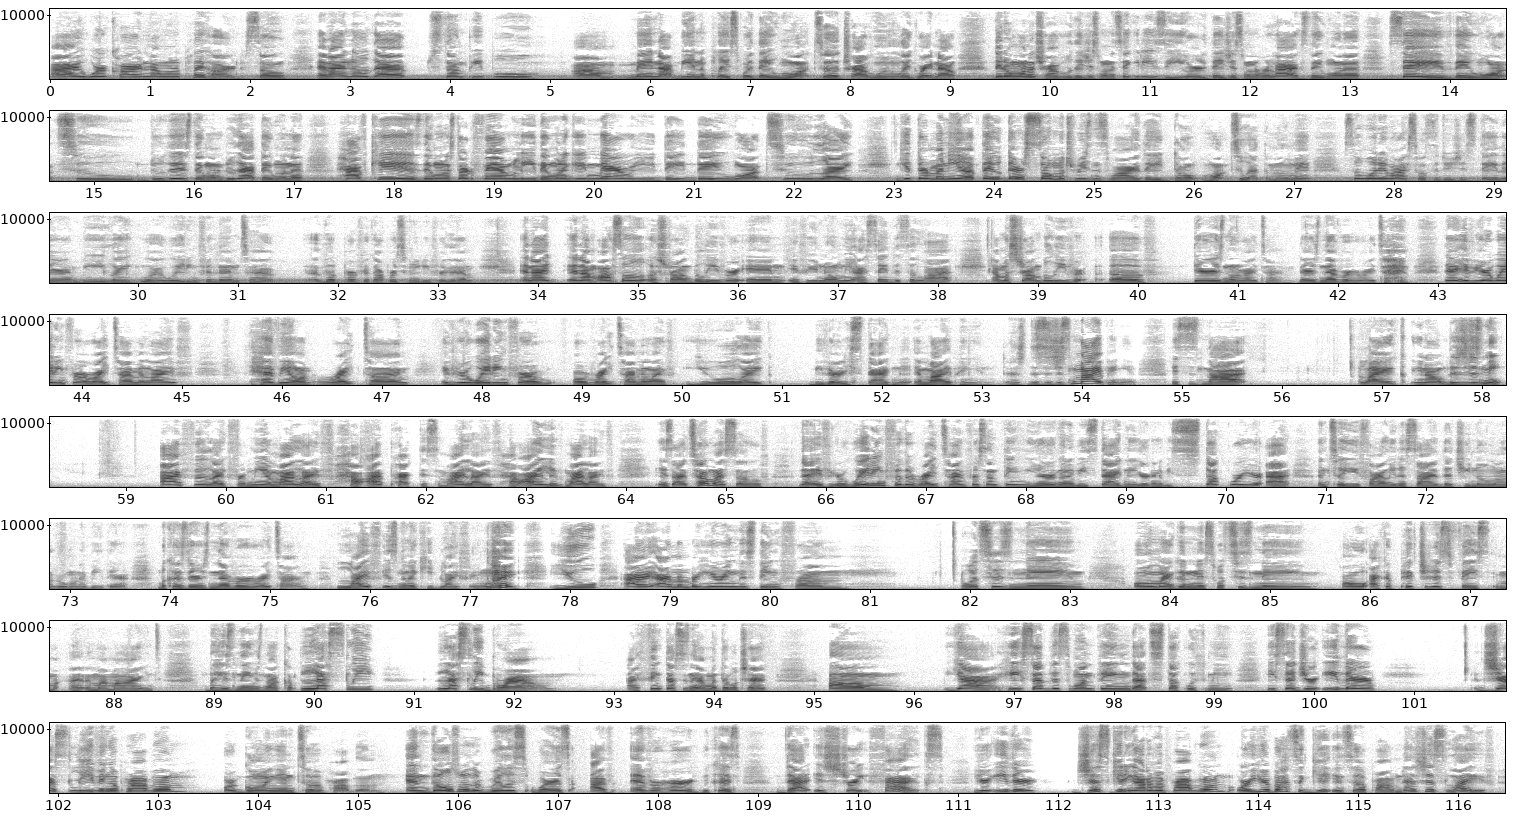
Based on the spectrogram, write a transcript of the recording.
I work hard and I want to play hard. So, and I know that some people um, may not be in a place where they want to travel. Like right now, they don't want to travel. They just want to take it easy or they just want to relax. They want to save. They want to do this. They want to do that. They want to have kids. They want to start a family. They want to get married. They, they want to like get their money up. They, there's so much reasons why they don't want to at the moment. So what am I supposed to do? Just stay there and be like, what, waiting for them to have the perfect opportunity for them. And i and i'm also a strong believer in if you know me i say this a lot i'm a strong believer of there is no right time. There's never a right time. There if you're waiting for a right time in life heavy on right time. If you're waiting for a, a right time in life you will like be very stagnant in my opinion. This is just my opinion. This is not like you know this is just me I feel like for me in my life, how I practice my life, how I live my life, is I tell myself that if you're waiting for the right time for something, you're going to be stagnant. You're going to be stuck where you're at until you finally decide that you no longer want to be there. Because there's never a right time. Life is going to keep lifing. Like, you, I, I remember hearing this thing from, what's his name? Oh my goodness, what's his name? Oh, I could picture his face in my in my mind, but his name is not Leslie Leslie Brown. I think that's his name. I'm gonna double check. Um, yeah, he said this one thing that stuck with me. He said, You're either just leaving a problem or going into a problem. And those were the realest words I've ever heard because that is straight facts. You're either just getting out of a problem or you're about to get into a problem. That's just life.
